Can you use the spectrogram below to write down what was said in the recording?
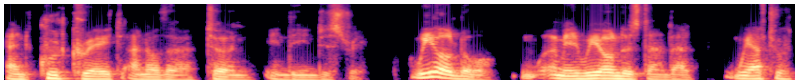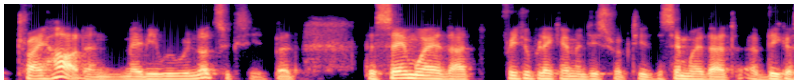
and could create another turn in the industry. We all know, I mean, we understand that we have to try hard and maybe we will not succeed. But the same way that free to play came and disrupted, the same way that a bigger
